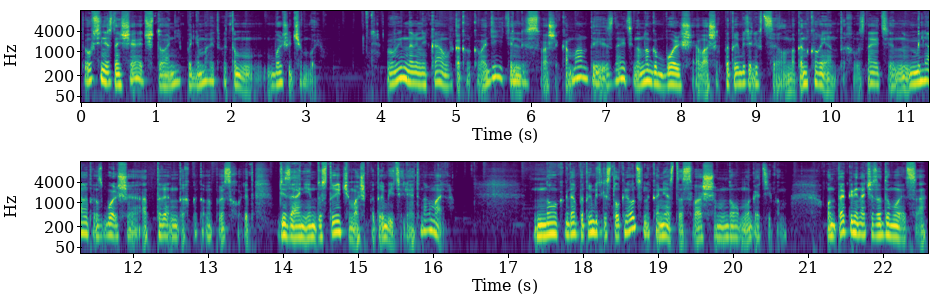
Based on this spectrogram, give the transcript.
это вовсе не означает, что они понимают в этом больше, чем вы. Вы наверняка, как руководитель с вашей командой, знаете намного больше о ваших потребителях в целом, о конкурентах. Вы знаете миллиард раз больше о трендах, которые происходят в дизайне индустрии, чем ваши потребители. Это нормально. Но когда потребитель столкнется наконец-то с вашим новым логотипом, он так или иначе задумается,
